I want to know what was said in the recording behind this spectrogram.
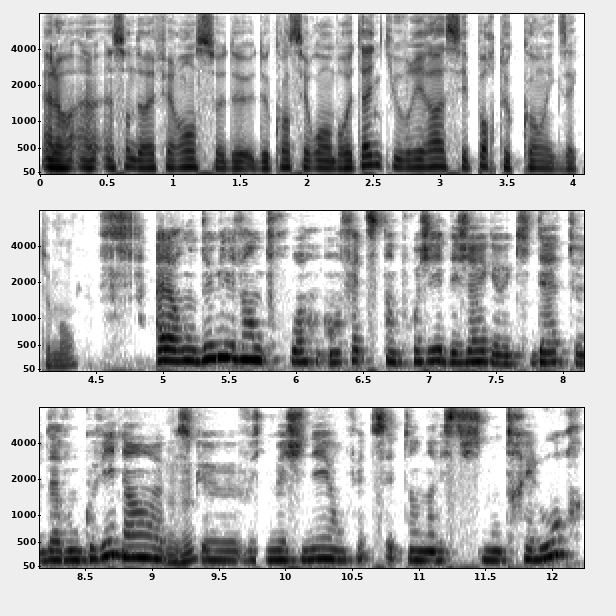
Alors, un, centre de référence de, de cancéro en Bretagne qui ouvrira ses portes quand exactement? Alors en 2023, en fait, c'est un projet déjà euh, qui date d'avant Covid, hein, parce mmh. que vous imaginez, en fait, c'est un investissement très lourd,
